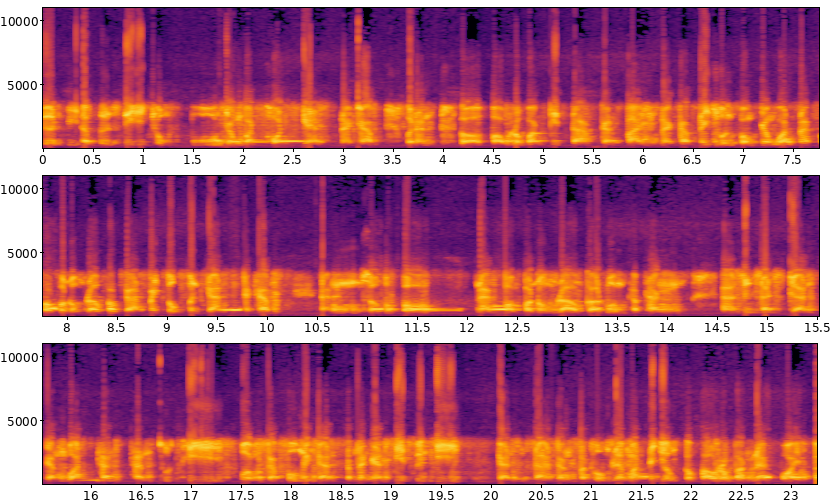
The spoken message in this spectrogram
เกิดที่อำเภอศรีชมพูจังหวัดขอนแก่นนะครับ เพราะนั้นก็เป่าระวังติดตามกันไปนะครับ ในส่วนของจังหวัดนครพนมเราก็การไม่ตกเหมือนกันนะครับทางสปป นครพนมเราก็ร่วมกับทางศึกษาธิการจังหวัดท่านท่านสุธีร่วมกับผู้ในการสำนักงานเขตพื้นที่การศึกษาทั้งประถมและมัธยมก็เฝ้าระวังและคอยป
